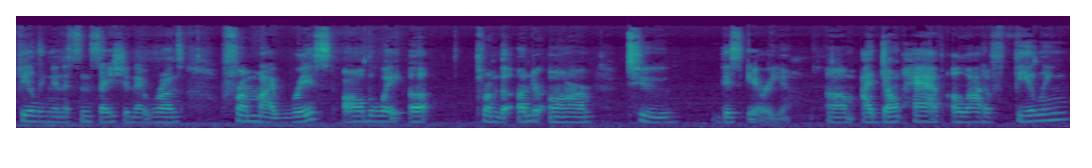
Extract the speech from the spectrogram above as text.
feeling and a sensation that runs from my wrist all the way up from the underarm to this area. Um, I don't have a lot of feeling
